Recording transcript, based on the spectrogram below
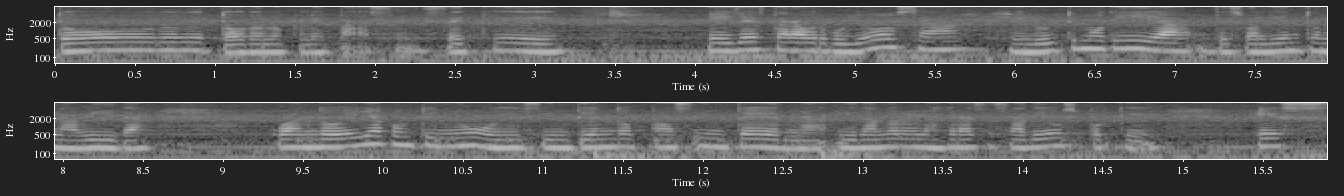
todo, de todo lo que le pase. Sé que ella estará orgullosa el último día de su aliento en la vida cuando ella continúe sintiendo paz interna y dándole las gracias a Dios porque es,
